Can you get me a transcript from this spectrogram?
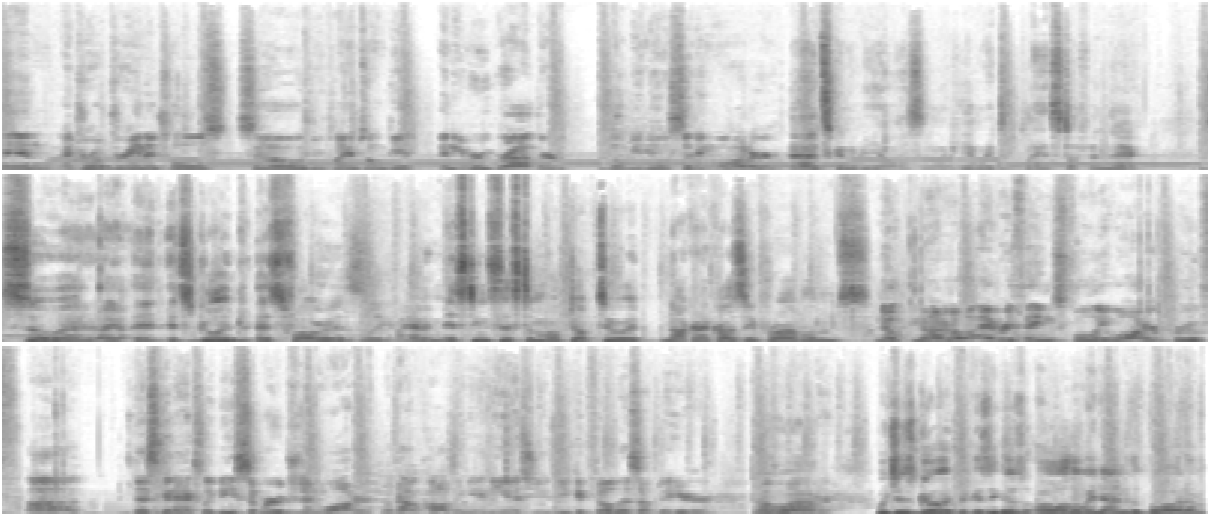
in. I drill drainage holes so your plants won't get any root rot. There, there'll be no sitting water. that's gonna be awesome i can't wait to plant stuff in there so uh, I, it, it's good as far as like if i have a misting system hooked up to it not gonna cause any problems Nope, not at all. Everything's fully waterproof. Uh, this can actually be submerged in water without causing any issues. You could fill this up to here with Oh wow. water. Which is good because it goes all the way down to the bottom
